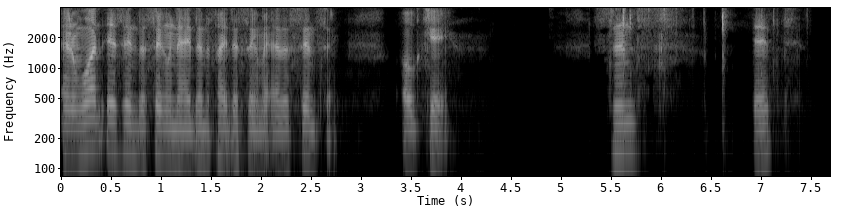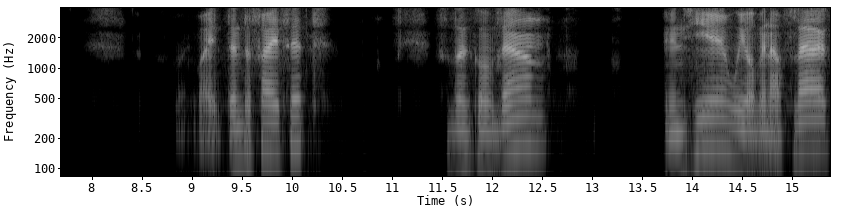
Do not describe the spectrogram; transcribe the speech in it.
And what is in the segment that identifies the segment as a sensor? Okay. Since it identifies it, so let's go down. In here, we open our flag.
